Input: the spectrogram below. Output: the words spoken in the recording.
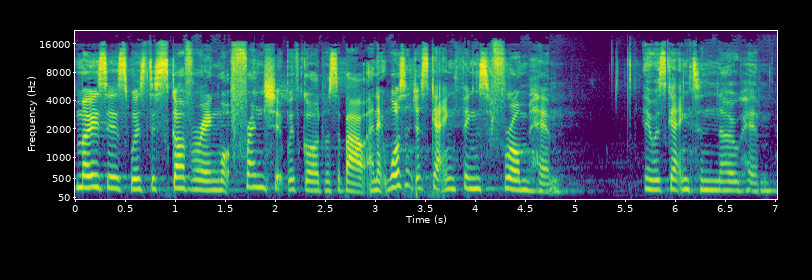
Moses was discovering what friendship with God was about. And it wasn't just getting things from him, it was getting to know him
